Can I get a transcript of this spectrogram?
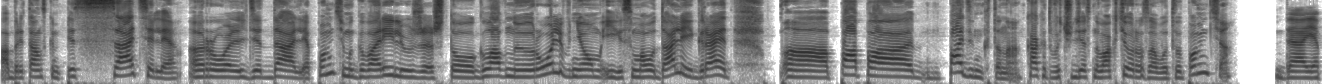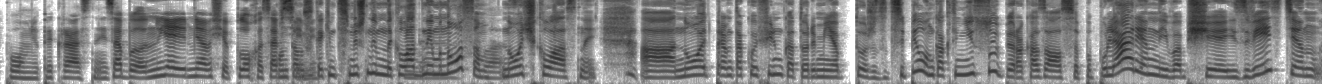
о британском писателе Рольде Дале. Помните, мы говорили уже, что главную роль в нем и самого Дали играет а, папа Паддингтона. Как этого чудесного актера зовут, вы помните? Да, я помню, прекрасный. Забыла. Ну, я, у меня вообще плохо со Он там с всеми. каким-то смешным накладным Да, носом, класс. но очень классный. А, но это прям такой фильм, который меня тоже зацепил. Он как-то не супер оказался популярен и вообще известен,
